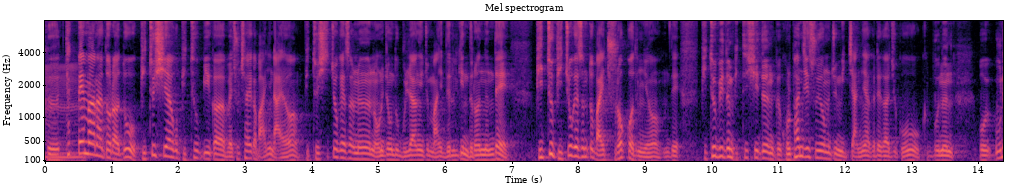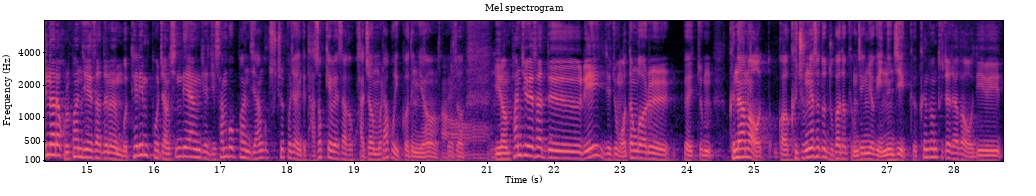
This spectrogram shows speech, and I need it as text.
그 택배만 하더라도 B2C하고 B2B가 매출 차이가 많이 나요. B2C 쪽에서는 어느 정도 물량이 좀 많이 늘긴 늘었는데 B2B 쪽에서는 또 많이 줄었거든요. 근데 B2B든 B2C든 그 골판지 수요는 좀 있지 않냐 그래가지고 그분은 뭐 우리나라 골판지 회사들은 뭐 테림 포장, 신대양제지, 삼보판지, 한국 수출 포장 이렇게 다섯 개 회사가 과점을 하고 있거든요. 그래서 이런 판지 회사들이 이제 좀 어떤 거를 그좀 그나마 어, 그 중에서도 누가 더 경쟁력이 있는지 그 큰 손 투자자가 어디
